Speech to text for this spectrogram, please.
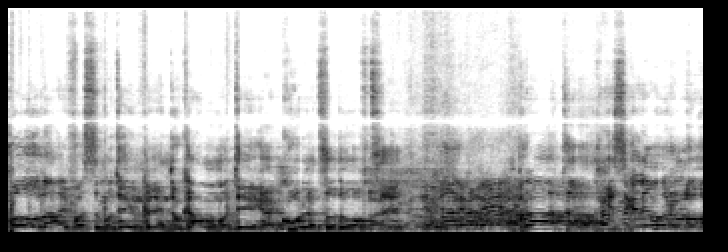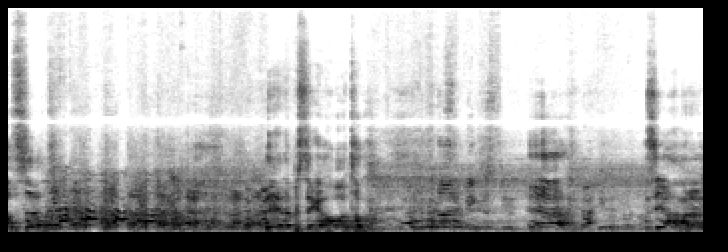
Pol life sem v tem bendu, kam imamo tega, kurac od ovce. Brata, ki se ga ne morem losati. Ne, da bi se ga hotel. Ja, zjamran.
